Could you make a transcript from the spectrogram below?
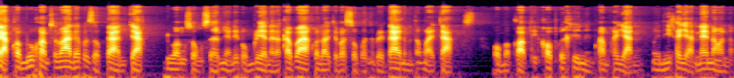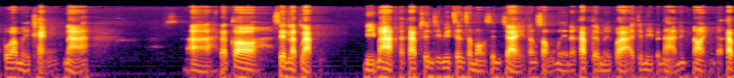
จากความรู้ความสามารถและประสบการณ์จากดวงส่งเสริมอย่างที่ผมเรียนนะครับ ว่าคนเราจะประสบผลสำเร็จได้มันต้องมาจาก องค์ประกอบที่ครบก็คือหนึ่งความขยัน มือนี้ขยันแน่นอน เพราะว่ามือแข็งหนาอ่าแล้วก็เส้นหลักๆดีมากนะครับ เส้นชีวิตเส้นสมองเส้นใจทั้งสองมือนะครับ แต่มือขวาอาจจะมีปัญหานิดหน่อยนะครับ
